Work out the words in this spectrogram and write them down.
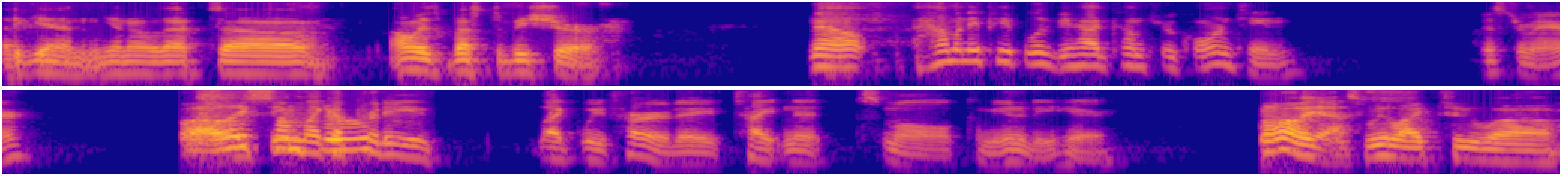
again, you know that uh, always best to be sure. Now, how many people have you had come through quarantine, Mr. Mayor? Well, they seem like through. a pretty, like we've heard, a tight knit small community here. Oh yes, we like to uh,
